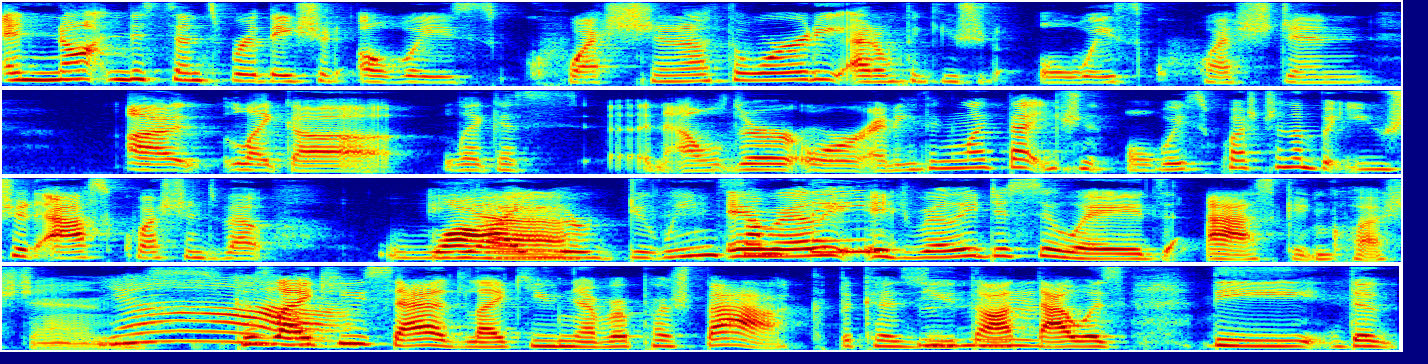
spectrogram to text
And not in the sense where they should always question authority. I don't think you should always question uh like a like a an elder or anything like that. You shouldn't always question them, but you should ask questions about why Yeah. you're doing something. it really it really dissuades asking questions Yeah. because like you said like you never push back because you Mhm. thought that was the the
